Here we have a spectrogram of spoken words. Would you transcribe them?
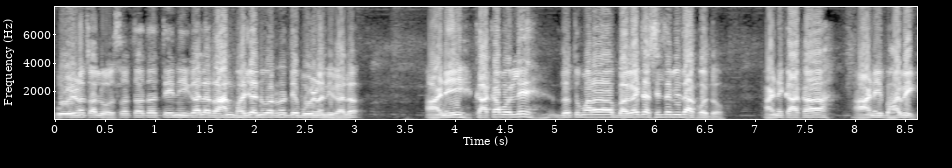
बोलणं चालू असतं. तर- तर ते निघालं रानभाज्यांवरनं ते बोलणं निघालं. आणि काका बोलले जर तुम्हाला बघायचं असेल तर मी दाखवतो. आणि काका आणि भाविक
